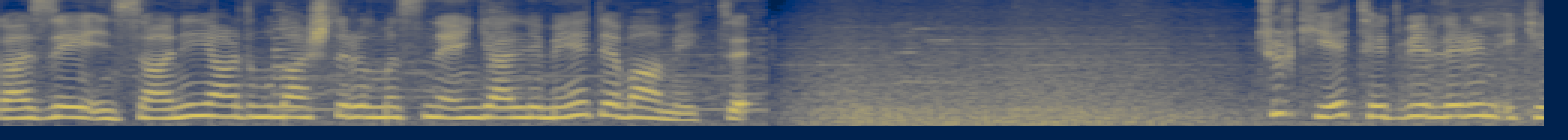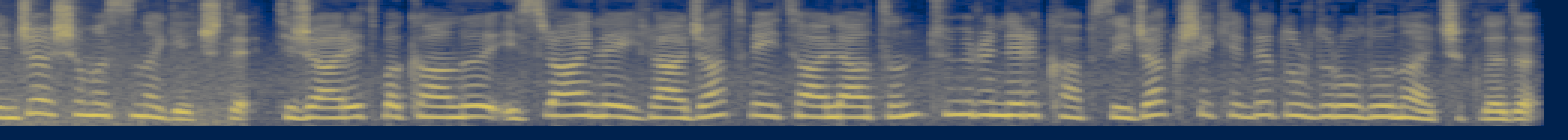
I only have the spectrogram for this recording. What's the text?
Gazze'ye insani yardım ulaştırılmasını engellemeye devam etti. Türkiye tedbirlerin ikinci aşamasına geçti. Ticaret Bakanlığı İsrail'e ihracat ve ithalatın tüm ürünleri kapsayacak şekilde durdurulduğunu açıkladı.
